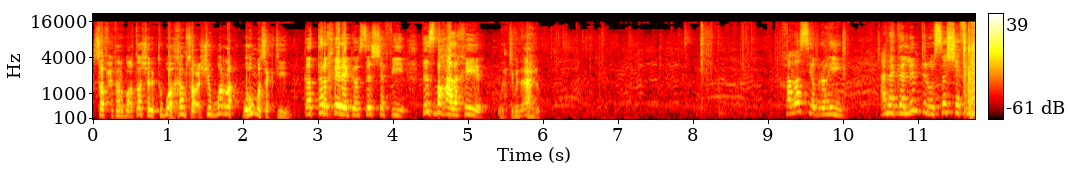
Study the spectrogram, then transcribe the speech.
صفحة 14 يكتبوها 25 مرة وهم ساكتين. كتر خيرك يا أستاذ شفيق. تصبح على خير. وأنت من أهله. خلاص يا إبراهيم أنا كلمت الأستاذ شفيق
